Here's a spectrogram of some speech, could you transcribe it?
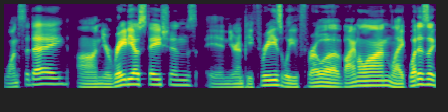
once a day on your radio stations, in your MP3s? Will you throw a vinyl on? Like, what is a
